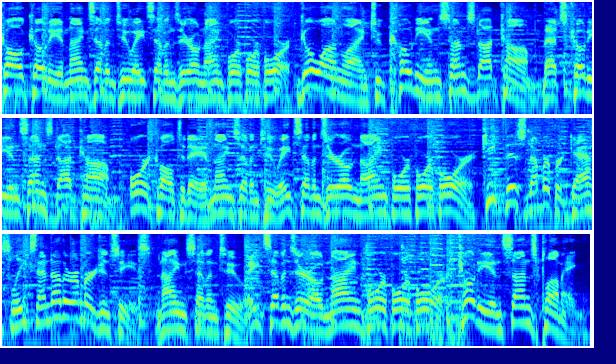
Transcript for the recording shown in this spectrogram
Call Cody at 972-870-9444. Go online to CodyandSons.com. That's CodyandSons.com or call today at 972-870-9444. Keep this number for gas leaks and other emergencies. 972-870-9444. Cody and Sons Plumbing.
